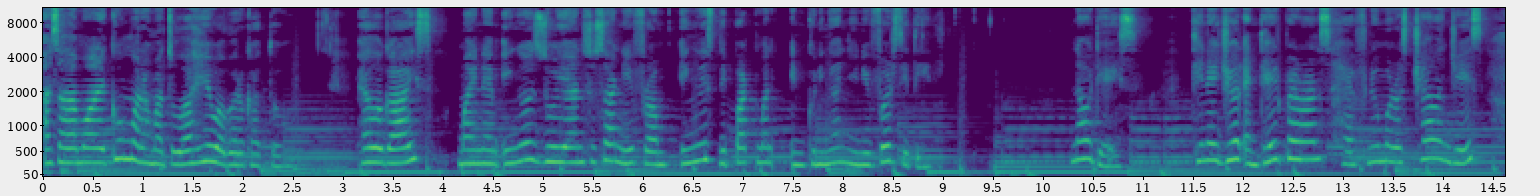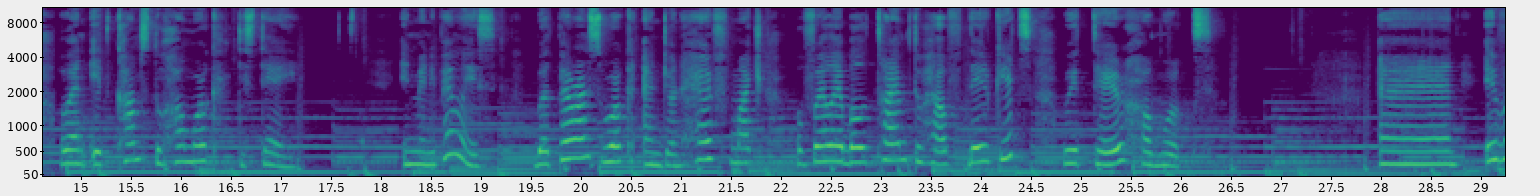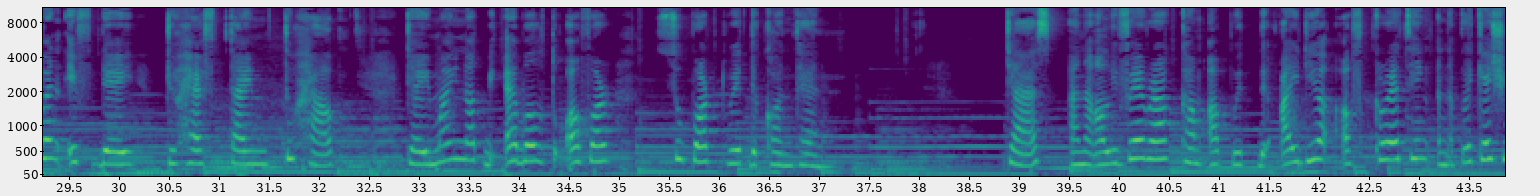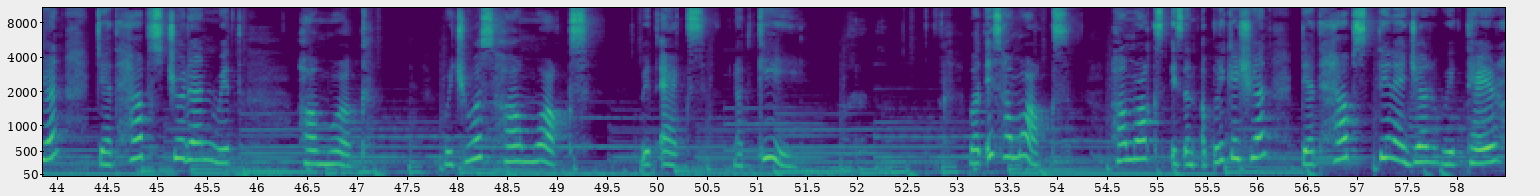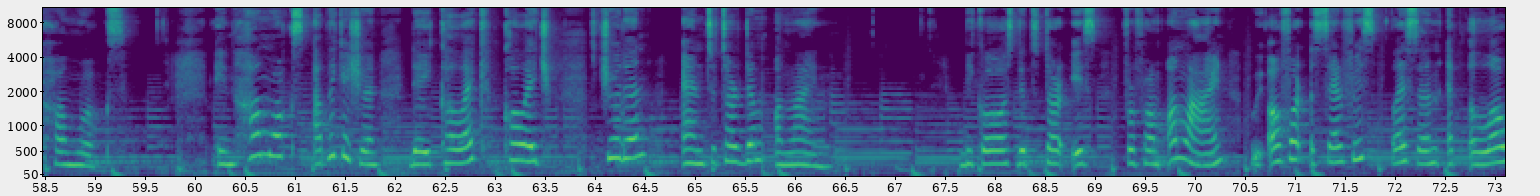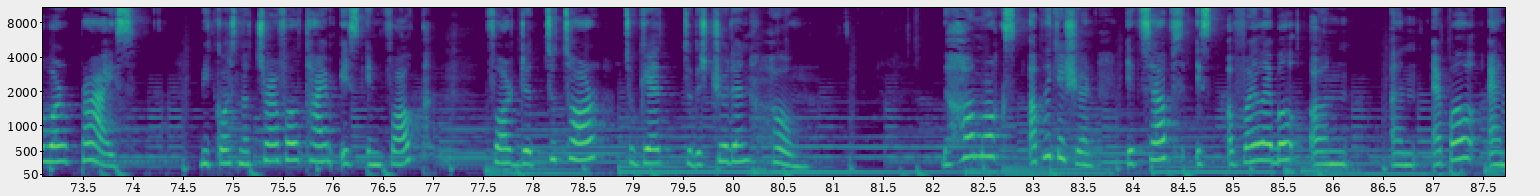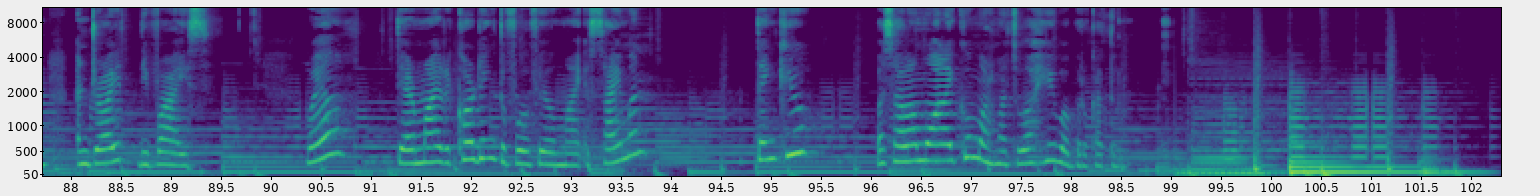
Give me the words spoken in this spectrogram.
Assalamualaikum warahmatullahi wabarakatuh. Hello guys, my name Inge Zulian Susani from English Department in Kuningan University. Nowadays, teenagers and their parents have numerous challenges when it comes to homework this day. In many families, but parents work and don't have much available time to help their kids with their homeworks. And even if they do have time to help, they might not be able to offer support with the content. Thus, Ana Oliveira come up with the idea of creating an application that helps students with homework, which was Homeworks with X, not key. What is Homeworks? Homeworks is an application that helps teenagers with their homeworks. In Homeworks application, they collect college students and tutor them online. Because the tutor is performed online, we offer a service lesson at a lower price. Because no travel time is involved for the tutor to get to the student home. The Homeworks application itself is available on an Apple and Android device. Well, there my recording to fulfill my assignment. Thank you. Wassalamualaikum warahmatullahi wabarakatuh.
